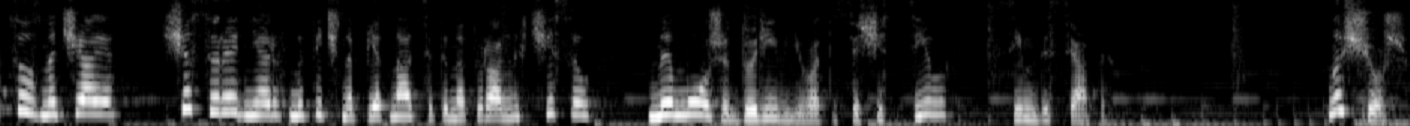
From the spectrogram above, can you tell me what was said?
це означає, що середня арифметична 15 натуральних чисел не може дорівнюватися 6,7. Ну що ж,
